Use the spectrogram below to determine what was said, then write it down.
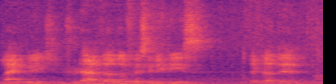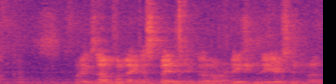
language. You should have the other facilities that are there. For example, like a spell checker or a dictionary, etc.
